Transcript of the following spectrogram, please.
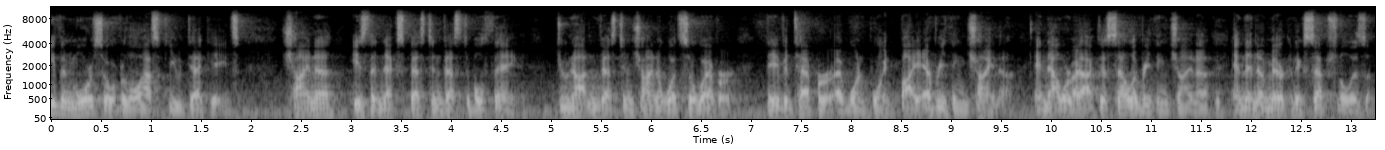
even more so over the last few decades. China is the next best investable thing. Do not invest in China whatsoever. David Tepper, at one point, buy everything China. And now we're back to sell everything China, and then American exceptionalism.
